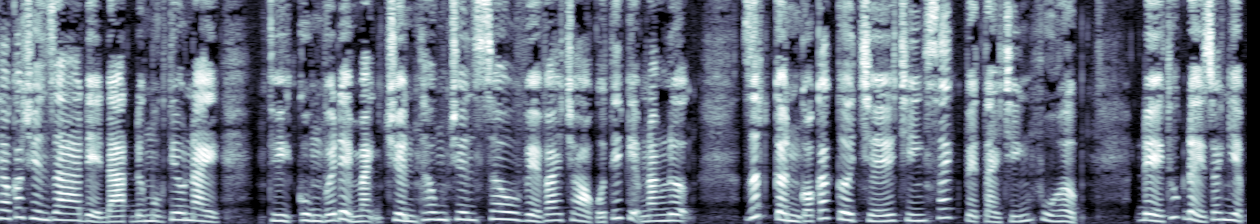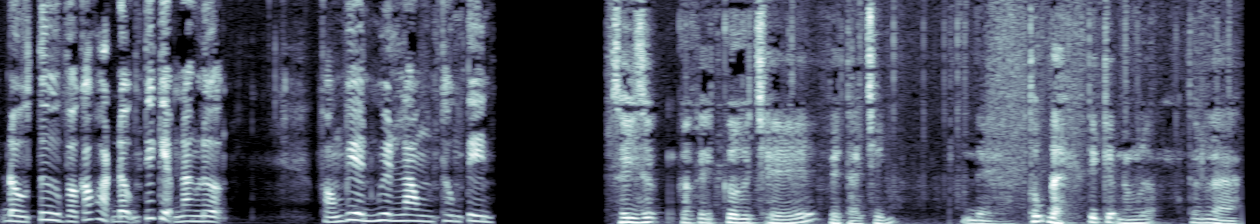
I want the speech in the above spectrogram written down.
Theo các chuyên gia, để đạt được mục tiêu này thì cùng với đẩy mạnh truyền thông chuyên sâu về vai trò của tiết kiệm năng lượng, rất cần có các cơ chế chính sách về tài chính phù hợp để thúc đẩy doanh nghiệp đầu tư vào các hoạt động tiết kiệm năng lượng. Phóng viên Nguyên Long thông tin. Xây dựng các cái cơ chế về tài chính để thúc đẩy tiết kiệm năng lượng tức là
